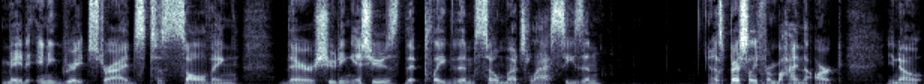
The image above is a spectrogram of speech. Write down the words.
made any great strides to solving their shooting issues that plagued them so much last season, especially from behind the arc. You know,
